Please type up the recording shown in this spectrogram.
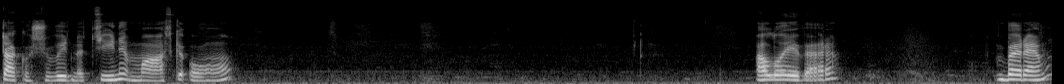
також видно ціни, маски. О. Алоє вера. Беремо.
